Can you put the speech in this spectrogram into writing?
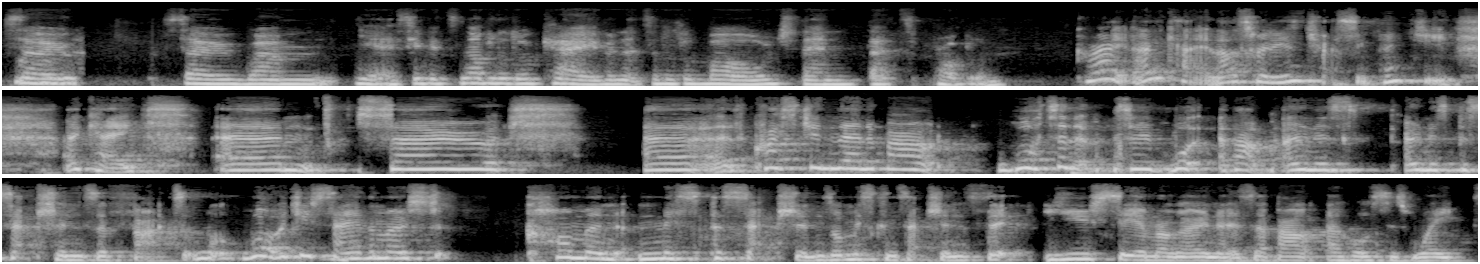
So, mm-hmm. so um, yes, if it's not a little cave and it's a little bulge, then that's a problem. Great. Okay, that's really interesting. Thank you. Okay, um, so uh, a question then about what are the so what about owners owners perceptions of fat? What, what would you say are the most common misperceptions or misconceptions that you see among owners about a horse's weight?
